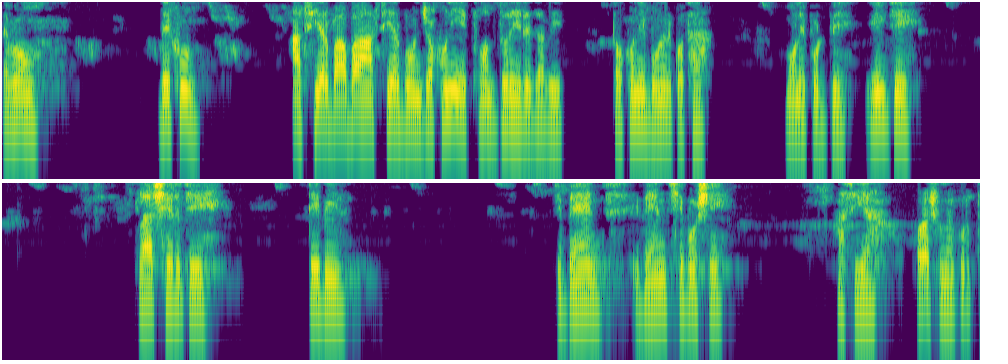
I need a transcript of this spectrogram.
এবং দেখুন, আসিয়ার বাবা, আসিয়ার বোন যখনই এই পথ ধরে হেরে যাবে, তখনই বোনের কথা মনে পড়বে। এই যে ক্লাসের যে টেবিল, যে বেঞ্চ, এই বেঞ্চে বসে আসিয়া পড়াশোনা করত।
